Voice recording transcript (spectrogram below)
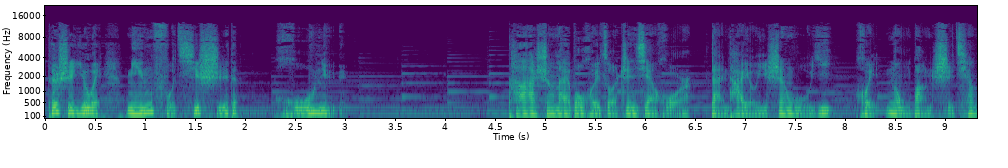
她是一位名副其实的虎女。她生来不会做针线活但她有一身武艺，会弄棒持枪。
